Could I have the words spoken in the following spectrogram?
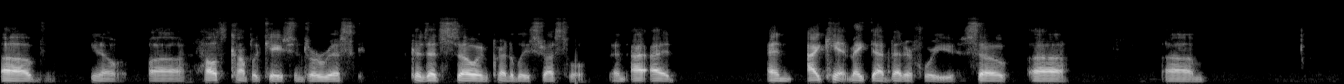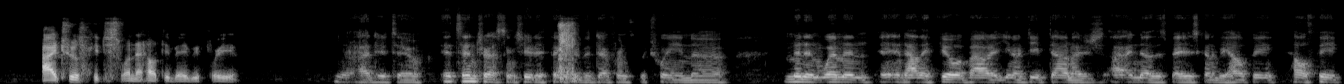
of you know uh, health complications or risk because that's so incredibly stressful. And I, I, and i can't make that better for you. So uh, um, i truly just want a healthy baby for you. Yeah i do too. It's interesting too to think through the difference between uh, men and women and how they feel about it. You know deep down i just i know this baby is going to be healthy healthy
